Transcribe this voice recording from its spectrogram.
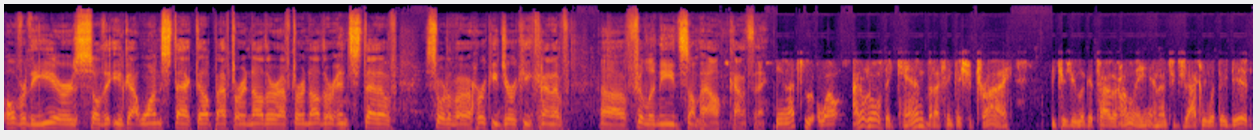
over the years so that you got one stacked up after another after another instead of sort of a herky jerky kind of uh, fill a need somehow kind of thing? Yeah, that's well. I don't know if they can, but I think they should try because you look at Tyler Huntley, and that's exactly what they did.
